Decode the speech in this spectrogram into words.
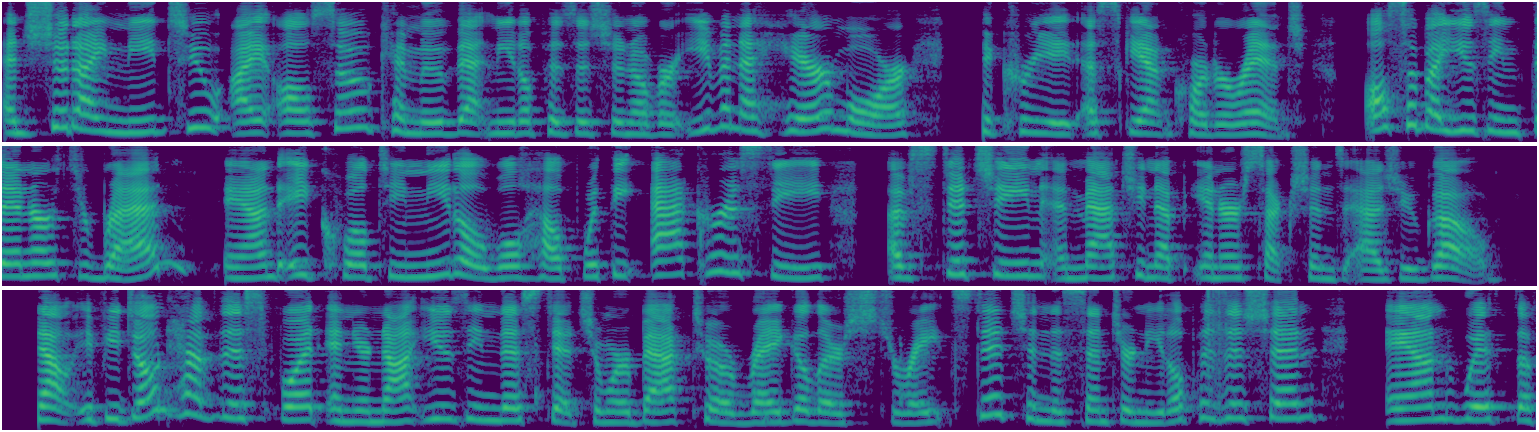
And should I need to, I also can move that needle position over even a hair more to create a scant quarter inch. Also by using thinner thread and a quilting needle will help with the accuracy of stitching and matching up intersections as you go. Now, if you don't have this foot and you're not using this stitch and we're back to a regular straight stitch in the center needle position and with the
